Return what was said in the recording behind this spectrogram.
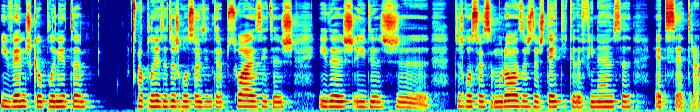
e Vênus, que é o planeta, é o planeta das relações interpessoais e das, e das, e das, das relações amorosas, da estética, da finança, etc.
